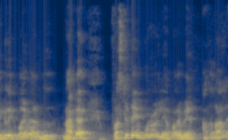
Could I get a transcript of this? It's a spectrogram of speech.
எங்களுக்கு பயமாக இருந்தது. நாங்கள் ஃபஸ்ட்டு டைம் போகிறோம் இல்லையா பல பேர். அதனால்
